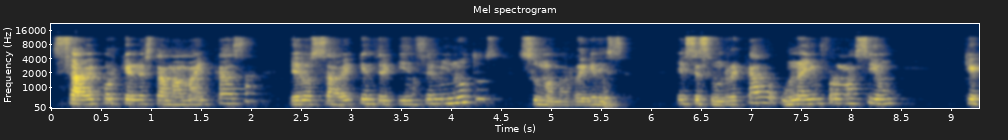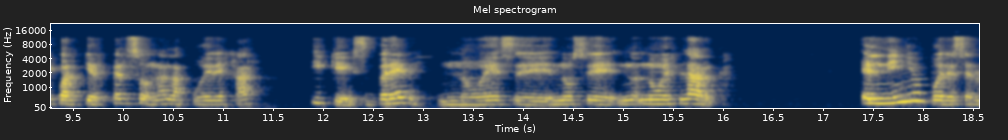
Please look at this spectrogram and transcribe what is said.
sabe por qué no está mamá en casa, pero sabe que entre 15 minutos su mamá regresa. Ese es un recado, una información que cualquier persona la puede dejar y que es breve, no es, eh, no, no, es larga. El niño puede ser,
